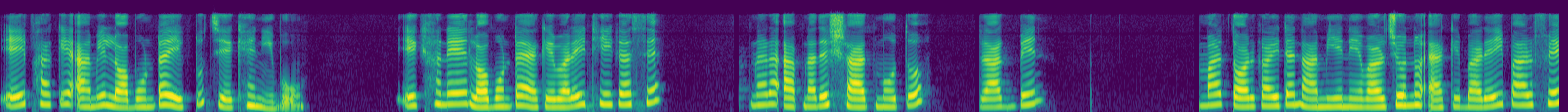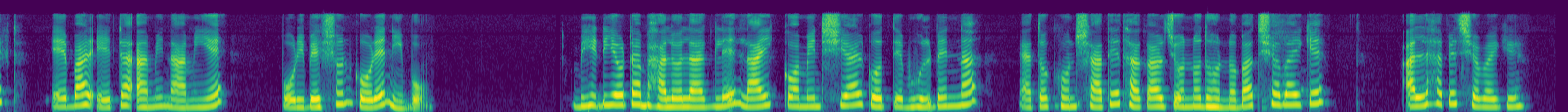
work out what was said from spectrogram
এই ফাঁকে আমি লবণটা একটু চেখে নিব। এখানে লবণটা একেবারেই ঠিক আছে। আপনারা আপনাদের স্বাদ মতো রাখবেন। আমার তরকারিটা নামিয়ে নেওয়ার জন্য একেবারেই পারফেক্ট। এবার এটা আমি নামিয়ে পরিবেশন করে নিব। ভিডিওটা ভালো লাগলে লাইক, কমেন্ট, শেয়ার করতে ভুলবেন না। এতক্ষণ সাথে থাকার জন্য ধন্যবাদ সবাইকে। আল্লাহ হাফেজ সবাইকে।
